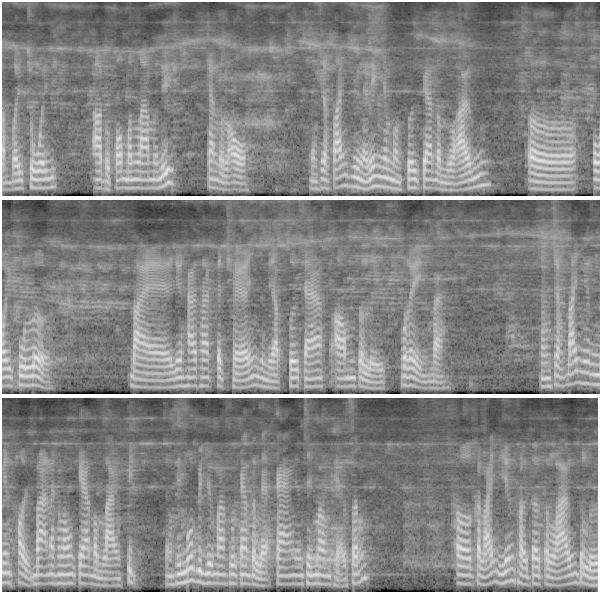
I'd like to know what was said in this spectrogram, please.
ដើម្បីជួយឲ្យ performance ឡានមួយនេះកាន់តែល្អយ៉ាងចាស់តែងគឺថ្ងៃនេះខ្ញុំនឹងធ្វើការដំឡើងអឺ oil cooler ដែលយើងហៅថាកិច្ចច្រែងសម្រាប់ធ្វើការស្អំទៅលើប្រេងបាទចឹងចាស់ដៃយើងមានផលវិបាកនៅក្នុងការដំឡើងតិចចឹងទីមួយគឺយើងបានធ្វើការតម្លាក់កាងយើងចេញមកក្រៅសិនអឺកន្លែងនេះយើងត្រូវទៅតម្លើងទៅលើ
